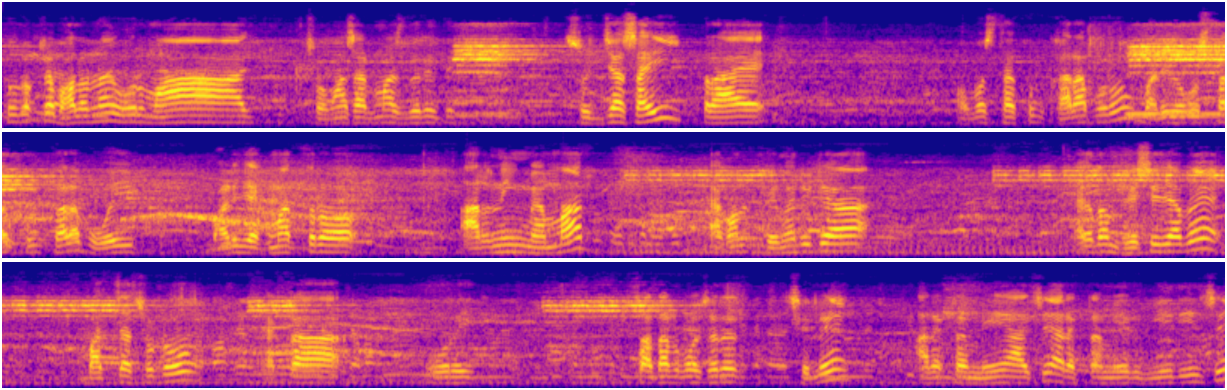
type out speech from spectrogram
খুব একটা ভালো নয়। ওর মা ছ মাস, আট মাস ধরে শয্যাশায়ী। প্রায় অবস্থা খুব খারাপ ওরও, বাড়ির অবস্থা খুব খারাপ। ওই বাড়ির একমাত্র আর্নিং মেম্বার এখন ফ্যামিলিটা একদম ভেসে যাবে। বাচ্চা ছোট, একটা ওর এই সাত, আট বছরের ছেলে আর একটা মেয়ে আছে আর একটা মেয়ের বিয়ে দিয়েছে।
